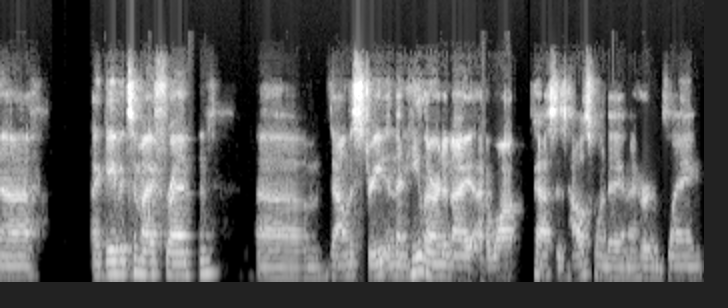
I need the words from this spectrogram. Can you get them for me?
uh, I gave it to my friend um, down the street, and then he learned. And I, I, walked past his house one day, and I heard him playing,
